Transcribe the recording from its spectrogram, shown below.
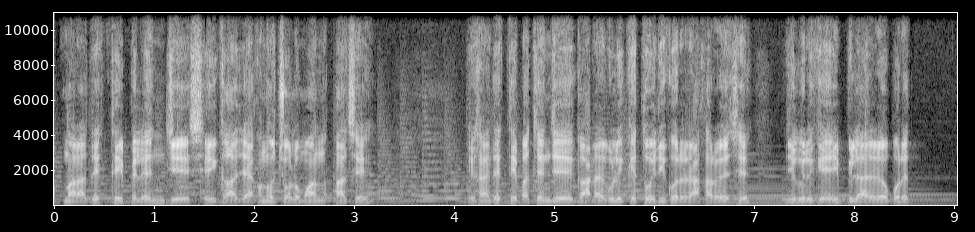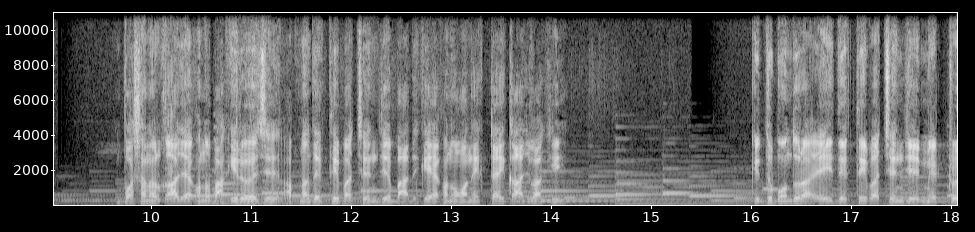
আপনারা দেখতেই পেলেন যে সেই কাজ এখনও চলমান আছে। এখানে দেখতেই পাচ্ছেন যে গার্ডারগুলিকে তৈরি করে রাখা রয়েছে, যেগুলিকে এই পিলারের ওপরে বসানোর কাজ এখনও বাকি রয়েছে। আপনারা দেখতেই পাচ্ছেন যে বাদিকে এখনও অনেকটাই কাজ বাকি। কিন্তু বন্ধুরা, এই দেখতেই পাচ্ছেন যে মেট্রো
